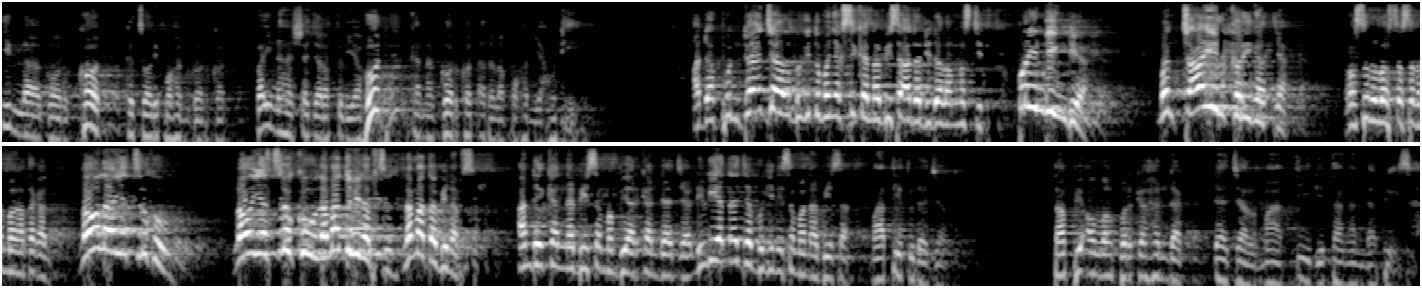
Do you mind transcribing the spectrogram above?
Illa gorkot, kecuali pohon gorkot. Fa'innaha syajaratul yahud, karena gorkot adalah pohon Yahudi. Adapun Dajjal begitu menyaksikan Nabi Isa ada di dalam masjid. Perinding dia. Mencair keringatnya. Rasulullah SAW mengatakan, Laula yatsruku, Lau yasruku lamatu binafsi, lamata binafsi. Andaikan Nabi Isa membiarkan Dajjal, dilihat aja begini sama Nabi Isa, mati itu Dajjal. Tapi Allah berkehendak Dajjal mati di tangan Nabi Isa.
